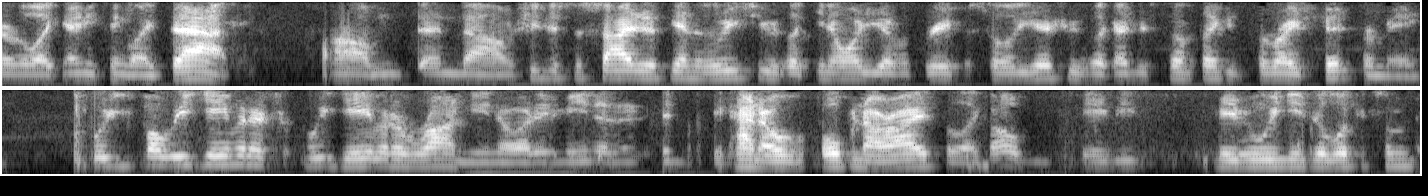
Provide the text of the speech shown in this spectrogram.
or like anything like that. Um, and um, she just decided at the end of the week, she was like, you know what, you have a great facility here. She was like, I just don't think it's the right fit for me. We, but we gave it a we gave it a run, you know what I mean, and it, it, it kind of opened our eyes to like, oh, maybe maybe we need to look at some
